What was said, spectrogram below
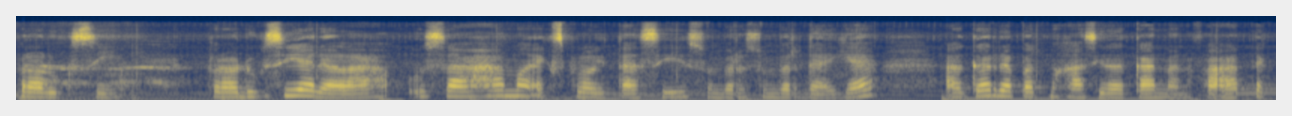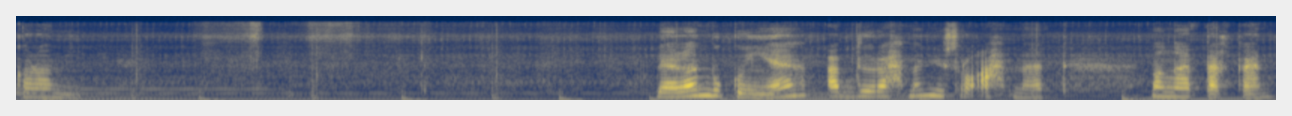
produksi Produksi adalah usaha mengeksploitasi sumber-sumber daya agar dapat menghasilkan manfaat ekonomi. Dalam bukunya, Abdurrahman Yusro Ahmad mengatakan,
